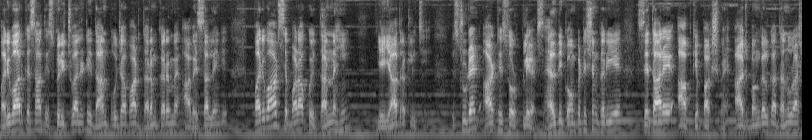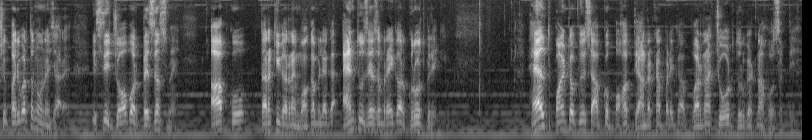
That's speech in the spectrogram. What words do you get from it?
परिवार के साथ स्पिरिचुअलिटी दान, पूजा पाठ, धर्म कर्म में आप हिस्सा लेंगे। परिवार से बड़ा कोई धन नहीं, ये याद रख लीजिए। स्टूडेंट आर्टिस्ट और प्लेयर्स हेल्दी कंपटीशन करिए। सितारे आपके पक्ष में। आज मंगल का धनु राशि परिवर्तन होने जा रहा है। इसलिए जॉब और बिज़नेस में आपको तरक्की करने का मौका मिलेगा एंथुजियाज्म रहेगा और ग्रोथ मिलेगी। हेल्थ पॉइंट ऑफ़ व्यू से आपको बहुत ध्यान रखना पड़ेगा, वरना चोट दुर्घटना हो सकती है।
